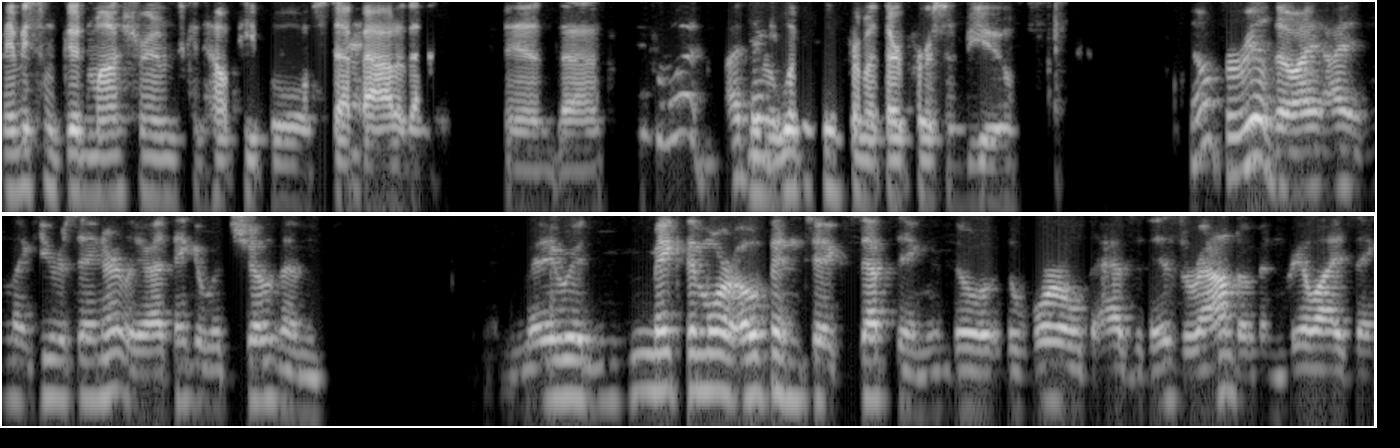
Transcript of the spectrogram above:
maybe some good mushrooms can help people step out of that and uh, think it would. I think look at from a third person view. No, for real though. I, I like you were saying earlier. I think it would show them it would make them more open to accepting the, the world as it is around them and realizing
